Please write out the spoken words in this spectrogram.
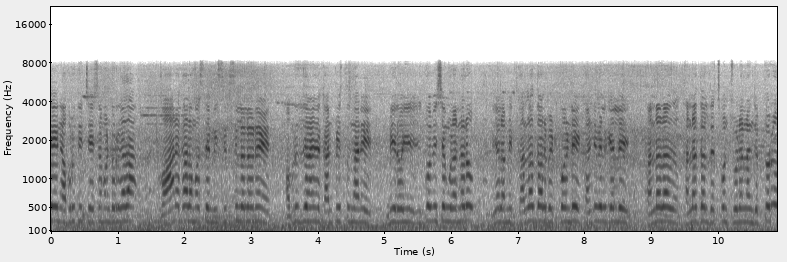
చేయని అభివృద్ధి చేసామంటారు కదా? వానకాలం వస్తే మీ సిరిసిల్లలోనే అభివృద్ధి అనేది కనిపిస్తుందని మీరు ఇంకో విషయం కూడా అన్నారు. ఇలా మీరు కళ్ళద్దాలు పెట్టుకోండి కంటి వెళ్ళి కళ్ళ కళ్ళద్దాలు తెచ్చుకొని చూడండి అని చెప్తారు.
